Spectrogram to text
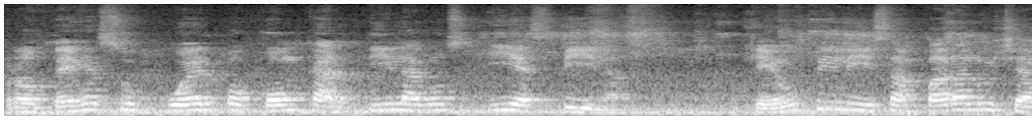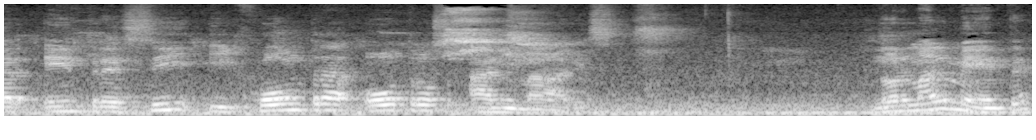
protege su cuerpo con cartílagos y espinas, que utilizan para luchar entre sí y contra otros animales. Normalmente,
